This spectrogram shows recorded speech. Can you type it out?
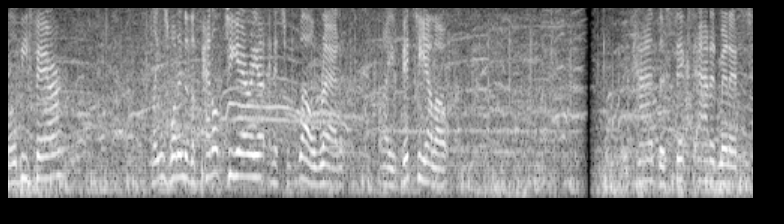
Mobi Fehr. One into the penalty area, and it's well read by Vitiello. We've had the six added minutes.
